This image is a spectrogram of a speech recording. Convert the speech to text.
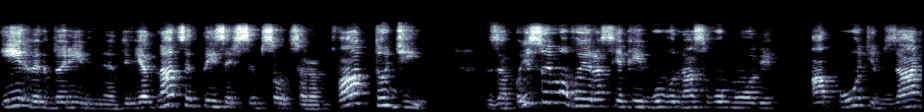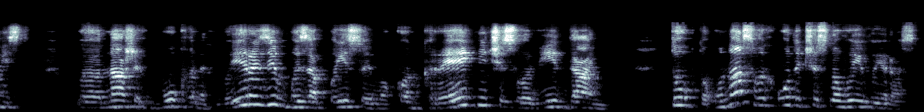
y дорівнює 19742, тоді записуємо вираз, який був у нас в умові, а потім замість е, наших буквених виразів ми записуємо конкретні числові дані. Тобто у нас виходить числовий вираз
